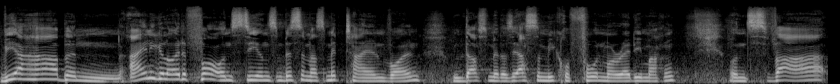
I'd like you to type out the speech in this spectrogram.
wir haben einige Leute vor uns, die uns ein bisschen was mitteilen wollen. Und du darfst mir das erste Mikrofon mal ready machen. Und zwar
